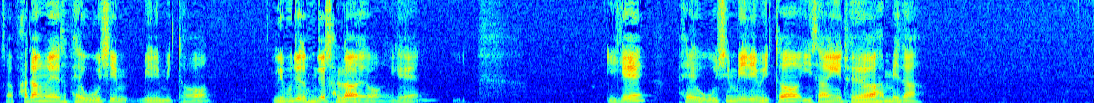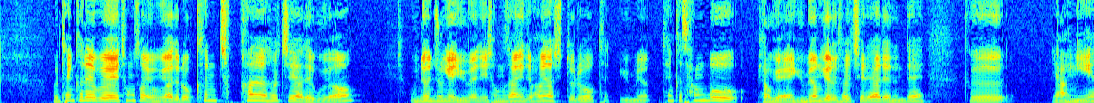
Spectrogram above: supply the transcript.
자, 바닥면에서 150mm. 이 문제도 굉장히 잘 나와요. 이게 이게 150mm 이상이 되어야 합니다. 탱크 내부에 청소 용이하도록 큰 측판을 설치해야 되고요. 운전 중에 유면이 정상인지 확인할 수 있도록 태- 유면- 탱크 상부 벽에 유면계를 설치를 해야 되는데 그 양이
